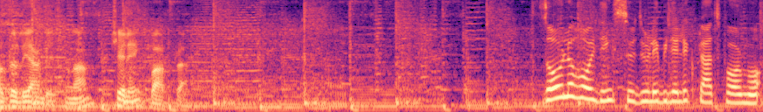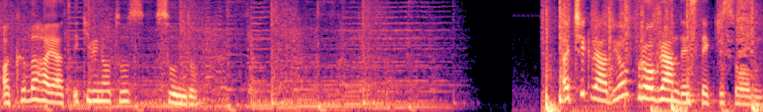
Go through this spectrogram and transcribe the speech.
Hazırlayan ve sunan Çelenk Bafra. Zorlu Holding Sürdürülebilirlik Platformu Akıllı Hayat 2030 sundu. Açık Radyo program destekçisi olun.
